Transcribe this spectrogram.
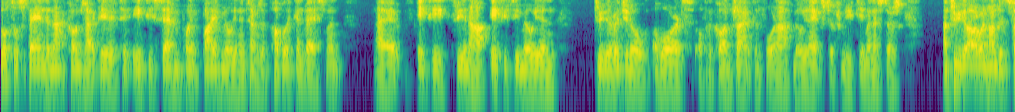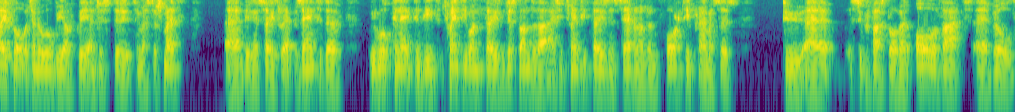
total spend in that contract area to 87.5 million in terms of public investment, uh, 83 and a half, 83 million through the original award of the contract and four and a half million extra from UK ministers. And through the R100 South lot, which I know will be of great interest to, to Mr Smyth, uh, being a South representative, we will connect indeed 21,000, just under that, actually 20,740 premises to uh, superfast broadband. All of that uh, build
